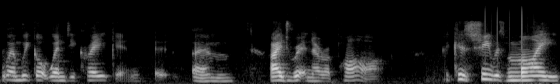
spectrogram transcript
when we got Wendy Craig in, um, I'd written her apart because she was my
